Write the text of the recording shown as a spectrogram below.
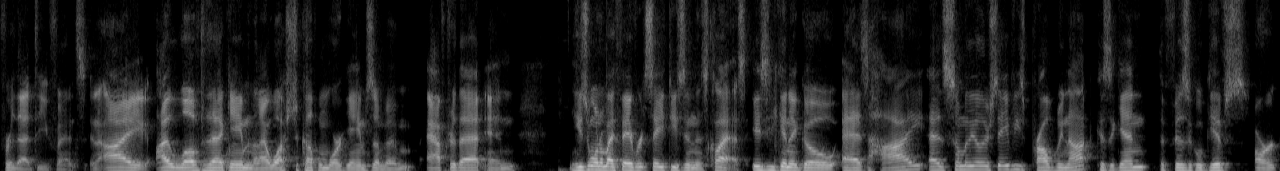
for that defense. And I I loved that game. And then I watched a couple more games of him after that. And he's one of my favorite safeties in this class. Is he going to go as high as some of the other safeties? Probably not, because again, the physical gifts aren't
